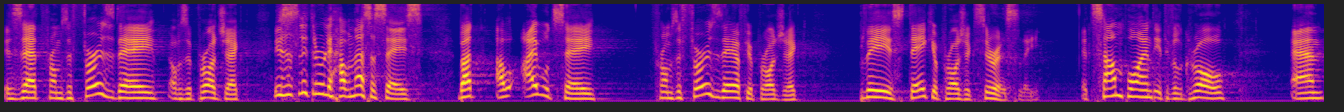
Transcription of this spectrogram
is that from the first day of the project, this is literally how NASA says, but I, I would say from the first day of your project, please take your project seriously. At some point, it will grow, and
